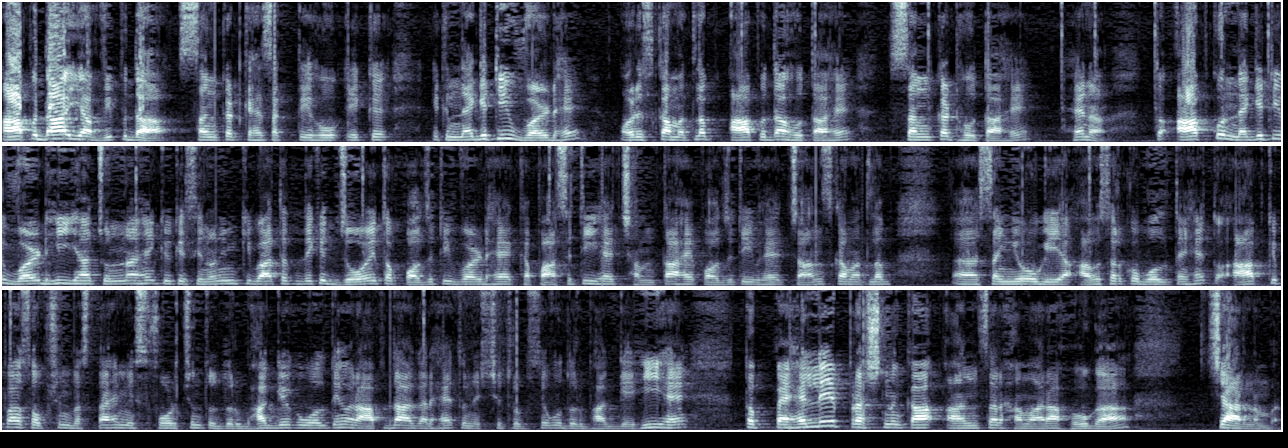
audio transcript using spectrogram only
आपदा या विपदा, संकट कह सकते हो, एक एक नेगेटिव वर्ड है और इसका मतलब आपदा होता है, संकट होता है है ना? तो आपको नेगेटिव वर्ड ही यहाँ चुनना है क्योंकि सिनोनिम की बात है तो देखिए जॉय तो पॉजिटिव वर्ड है कैपेसिटी है, क्षमता है पॉजिटिव है चांस का मतलब संयोग या अवसर को बोलते हैं। तो आपके पास ऑप्शन बचता है मिसफॉर्चून तो दुर्भाग्य को बोलते हैं और आपदा अगर है तो निश्चित रूप से वो दुर्भाग्य ही है। तो पहले प्रश्न का आंसर हमारा होगा चार नंबर।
